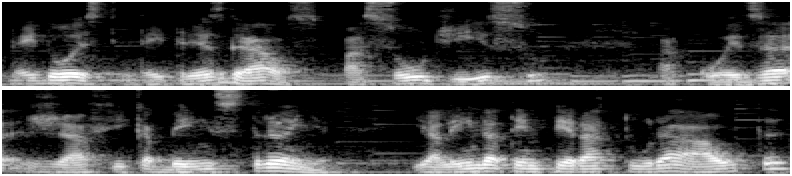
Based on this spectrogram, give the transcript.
32, 33 graus. Passou disso, a coisa já fica bem estranha. E além da temperatura alta,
